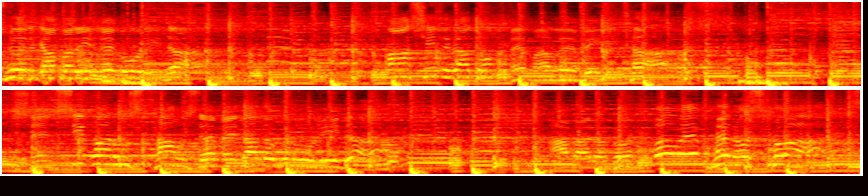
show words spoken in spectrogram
დათო მაინც ვერ გამრიღე გულიდა მაშინ რატომ მემალები თავს შენ სიყვარულს თავზე მე დადგურიდა აბა როგორ მოვეფერო სხვას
